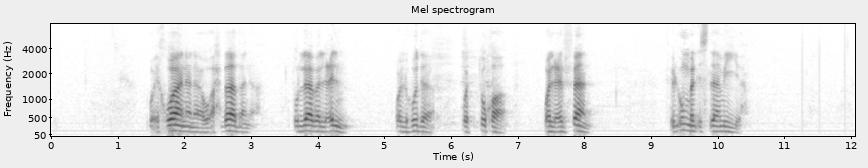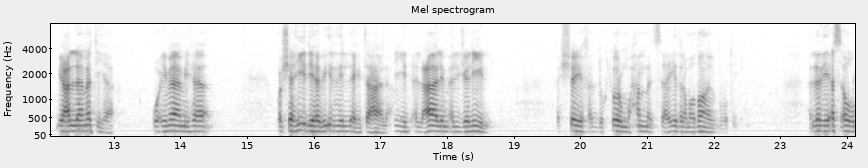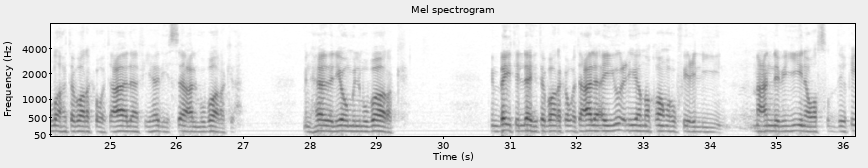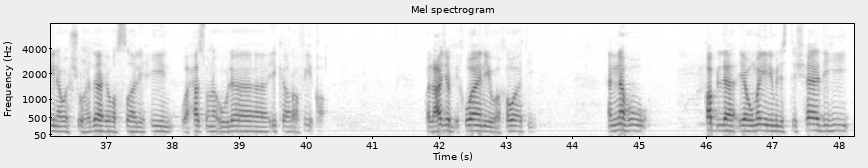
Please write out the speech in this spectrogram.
وإخواننا وأحبابنا طلاب العلم والهدى والتقى والعرفان في الأمة الإسلامية بعلامتها وإمامها وشهيدها بإذن الله تعالى سيد العالم الجليل الشيخ الدكتور محمد سعيد رمضان البوطي. الذي أسأل الله تبارك وتعالى في هذه الساعة المباركة من هذا اليوم المبارك من بيت الله تبارك وتعالى أن يعلي مقامه في عليين مع النبيين والصديقين والشهداء والصالحين وحسن أولئك رفيقا. والعجب إخواني وأخواتي أنه قبل يومين من استشهاده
